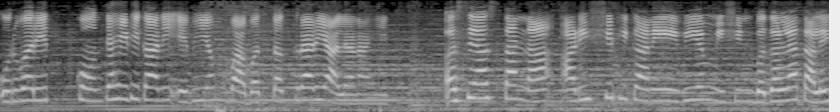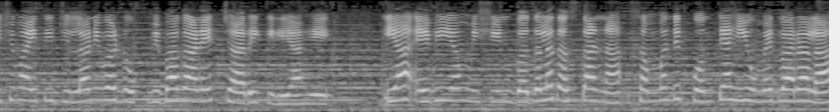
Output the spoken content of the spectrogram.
उर्वरित कोणत्याही ठिकाणी एव्हीएम बाबत तक्रारी आल्या नाहीत. असे असताना अडीचशे ठिकाणी ईव्हीएम मशीन बदलण्यात आल्याची माहिती जिल्हा निवडणूक विभागाने जारी केली आहे. या ईव्हीएम मशीन बदलत असताना संबंधित कोणत्याही उमेदवाराला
